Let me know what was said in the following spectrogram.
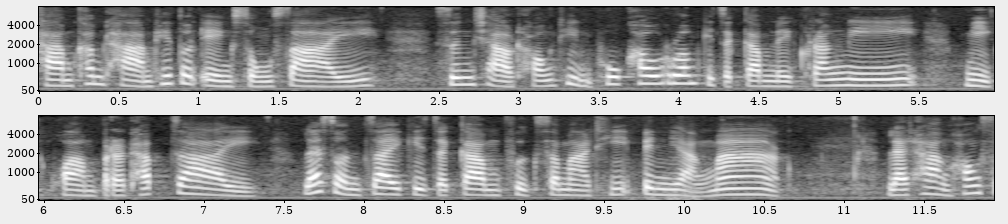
ถามคำถามที่ตนเองสงสัย ซึ่งชาวท้องถิ่นผู้เข้าร่วมกิจกรรมในครั้งนี้ มีความประทับใจ และสนใจกิจกรรมฝึกสมาธิเป็นอย่างมาก และทางห้องส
